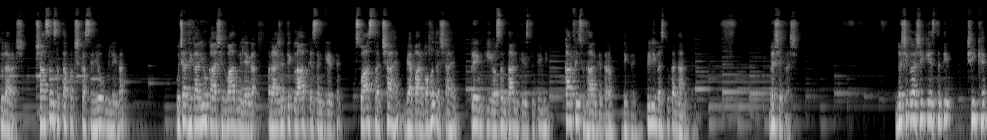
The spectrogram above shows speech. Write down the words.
तुला राशि। शासन सत्ता पक्ष का सहयोग मिलेगा। उच्चाधिकारियों का आशीर्वाद मिलेगा। राजनीतिक लाभ के संकेत है। स्वास्थ्य अच्छा है, व्यापार बहुत अच्छा है, प्रेम की और संतान की स्थिति भी काफ़ी सुधार की तरफ़ दिख रही पीली वस्तु का दान करें। वृश्चिक राशि। वृश्चिक राशि की स्थिति ठीक है,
